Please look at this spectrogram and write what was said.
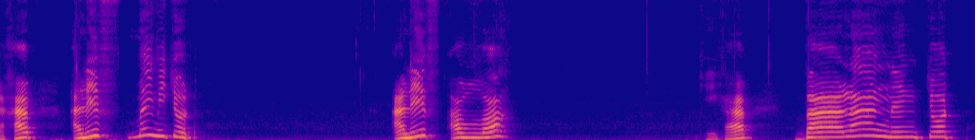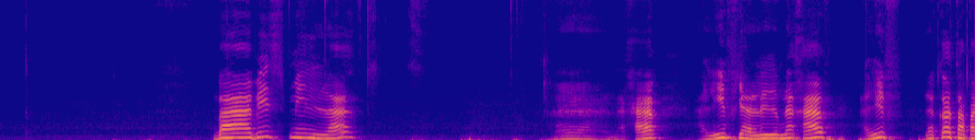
นะครับอาลิฟไม่มีจุดอาลิฟอัลลอฮ์โอเคครับ บาล่างหนึ่งจุด บาบิสมิลลาอ่านะครับอาลิฟอย่าลืมนะครับอาลิฟแล้วก็ต่อไป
